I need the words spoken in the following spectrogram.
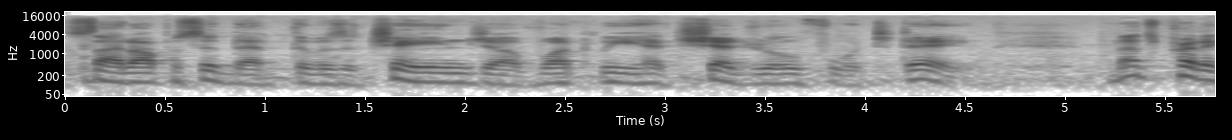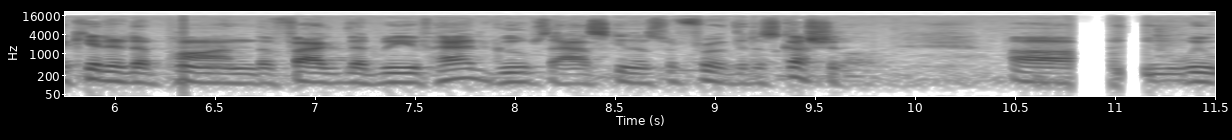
side opposite that there was a change of what we had scheduled for today. That's predicated upon the fact that we've had groups asking us for further discussion. Um, We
